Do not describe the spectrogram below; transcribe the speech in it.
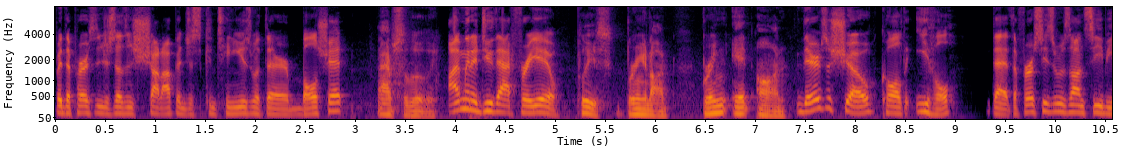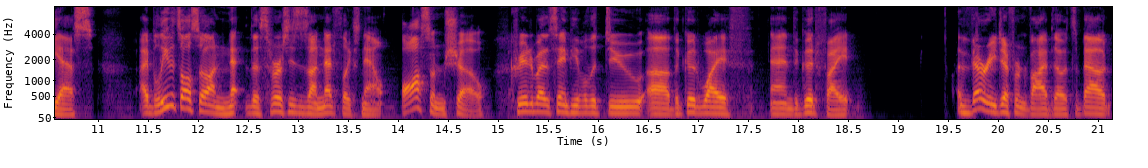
But the person just doesn't shut up and just continues with their bullshit. Absolutely. I'm gonna do that for you. Please bring it on. Bring it on. there's a show called Evil that the first season was on CBS. I believe it's also on net. The first season's on Netflix now. Awesome show, created by the same people that do uh, The Good Wife and The Good Fight. A very different vibe though. It's about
